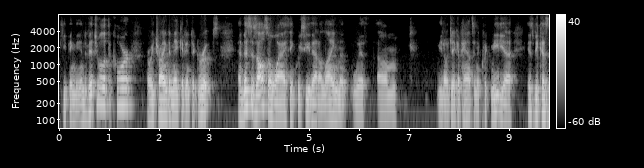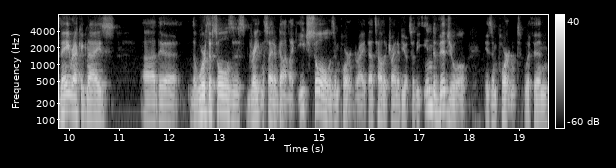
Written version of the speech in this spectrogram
keeping the individual at the core? Or are we trying to make it into groups? And this is also why I think we see that alignment with, um, you know, Jacob Hansen and Cwic Media is because they recognize uh, the the worth of souls is great in the sight of God. Like each soul is important, right? That's how they're trying to view it. So the individual is important within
